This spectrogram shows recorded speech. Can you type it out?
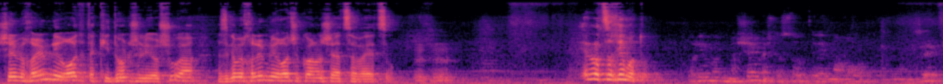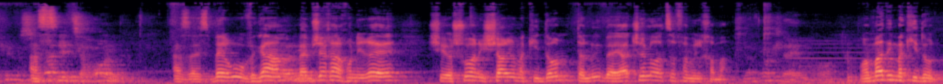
שהם יכולים לראות את הכידון של יהושע, אז גם יכולים לראות שכל אנשי הצבא יצאו. הם לא צריכים אותו. אה, כאילו אז- ההסבר הוא, וגם בהמשך אנחנו נראה שיהושע נשאר עם הכידון תלוי ביד שלו עד סוף המלחמה. להם, לא? הוא עמד עם הכידון.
